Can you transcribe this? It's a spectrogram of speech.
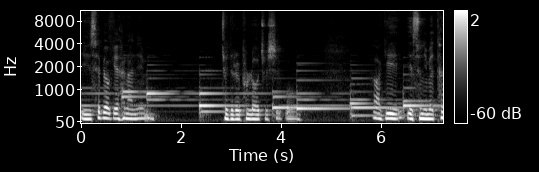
이 새벽에 하나님 저희들을 불러주시고 아기 예수님의 탄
